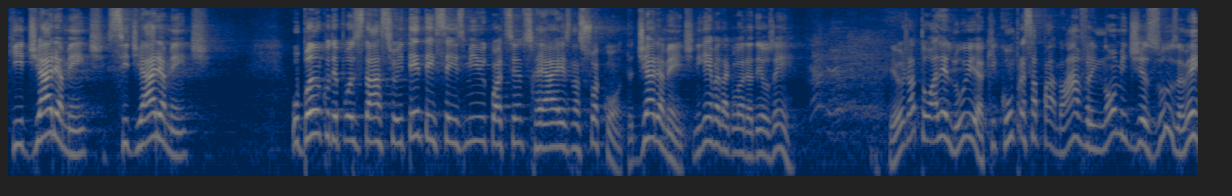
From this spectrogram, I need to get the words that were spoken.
que diariamente, se diariamente, o banco depositasse R$ 86.400 na sua conta, diariamente. Ninguém vai dar glória a Deus, hein? Eu já estou, aleluia, que cumpra essa palavra em nome de Jesus, amém?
